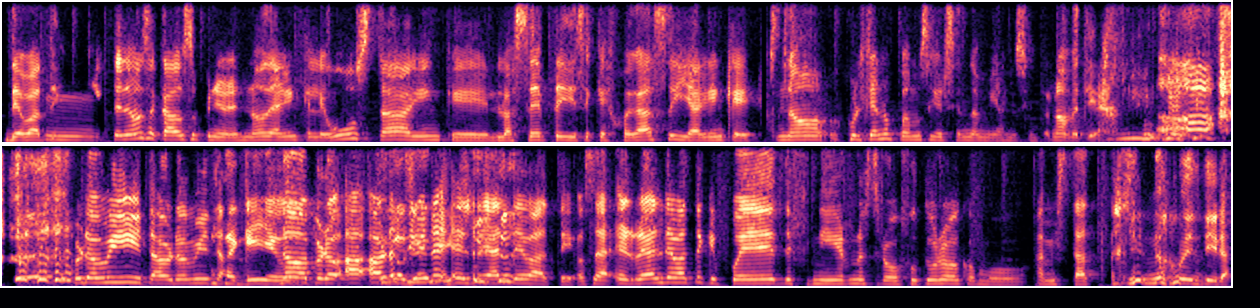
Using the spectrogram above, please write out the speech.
debate. Mm, tenemos acá dos opiniones, ¿no? De alguien que le gusta, alguien que lo acepta y dice que juegazo y alguien que no, Jul, ya no podemos seguir siendo amigas, lo siento. No, mentira. Ah. bromita, bromita. Hasta aquí llegó. No, pero a- ahora Hasta viene el real debate. O sea, el real debate que puede definir nuestro futuro como amistad. no, mentira.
